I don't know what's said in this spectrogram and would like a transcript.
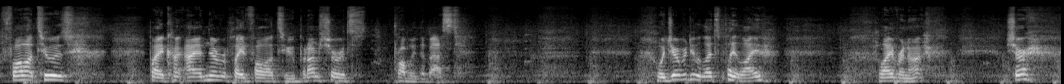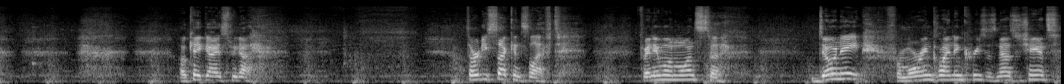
Fallout 2 is by I've never played Fallout 2, but I'm sure it's probably the best. Would you ever do a Let's Play live? Live or not? Sure. Okay, guys, we got 30 seconds left. If anyone wants to donate for more incline increases, now's the chance.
